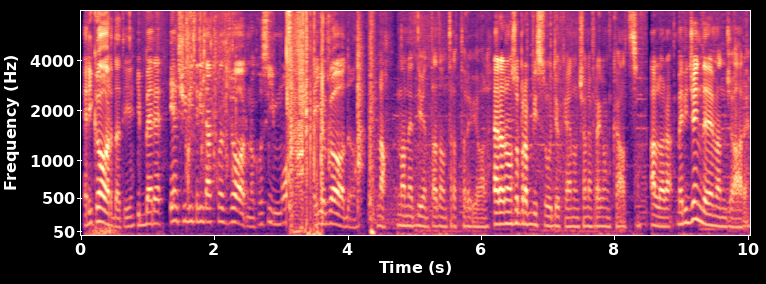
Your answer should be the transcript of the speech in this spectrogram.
E ricordati di bere 10 litri d'acqua al giorno, così muoio e io godo. No, non è diventato un trattore viola. Erano sopravvissuti, ok, non ce ne frega un cazzo. Allora, Mary Jane deve mangiare.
